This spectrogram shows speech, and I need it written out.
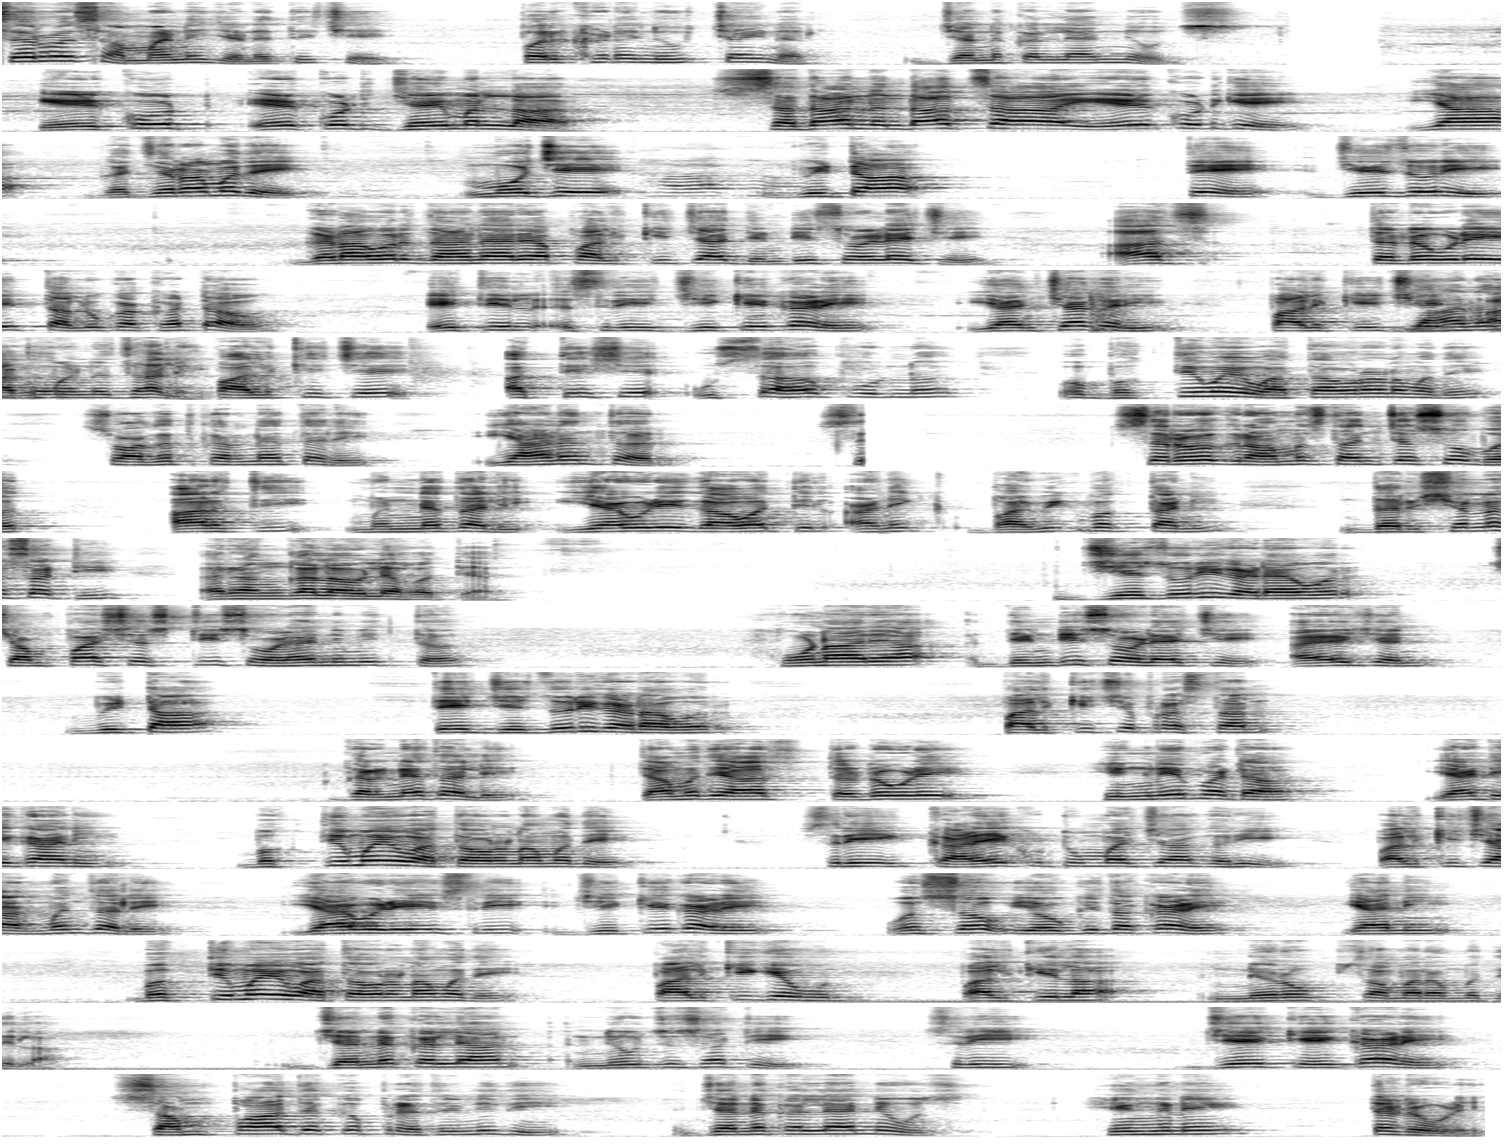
सर्वसामान्य जनतेचे परखड न्यूज चॅनल जनकल्याण न्यूज. येळकोट येळकोट जय मल्हार. सदानंदाचा येळकोटगे या गजरामध्ये. मोजे विटा ते जेजुरी गडावर जाणाऱ्या पालखीच्या दिंडी सोहळ्याचे आज तडवडे तालुका खटाव येथील श्री जी के काळे यांच्या घरी पालखीचे आगमन झाले. पालखीचे अतिशय उत्साहपूर्ण व भक्तिमय वातावरणामध्ये स्वागत करण्यात आले. यानंतर सर्व ग्रामस्थांच्या सोबत आरती म्हणण्यात आली. यावेळी गावातील अनेक भाविक भक्तांनी दर्शनासाठी रांगा लावल्या होत्या. जेजुरी गड्यावर चंपाषष्ठी सोहळ्यानिमित्त होणाऱ्या दिंडी सोहळ्याचे आयोजन विटा ते जेजुरी गडावर पालखीचे प्रस्थान करण्यात आले. त्यामध्ये आज तडवळे हिंगणेफाटा या ठिकाणी भक्तिमय वातावरणामध्ये श्री काळे कुटुंबाच्या घरी पालखीचे आगमन झाले. यावेळी श्री जे के काळे व सौ योगिता काळे यांनी भक्तिमय वातावरणामध्ये पालखी घेऊन पालखीला निरोप समारंभ दिला. जनकल्याण न्यूजसाठी श्री जे के काळे संपादक प्रतिनिधी जनकल्याण न्यूज हिंगणे तडवळे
